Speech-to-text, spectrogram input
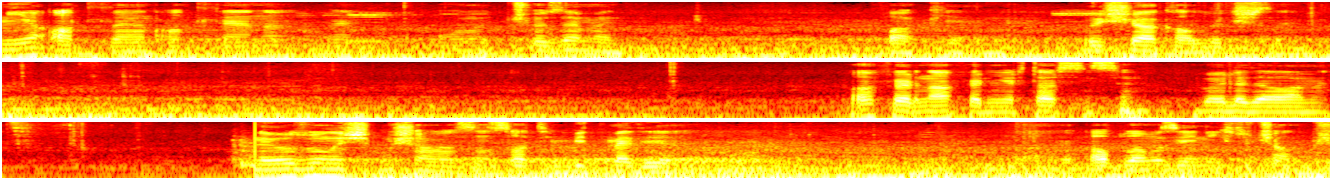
niye atlayan atlayana ben onu çözemedim. Bak yani. Işığa kaldık işte. Aferin aferin yırtarsın sen. Böyle devam et. Ne uzun ışıkmış anasını satayım bitmedi ya. Ay, Ablamız yeni su çalmış.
